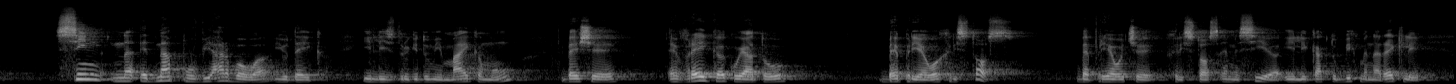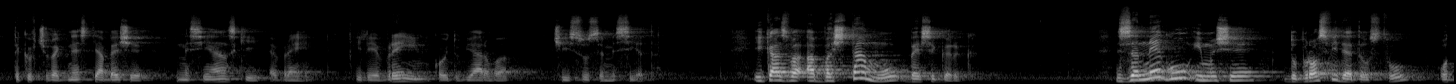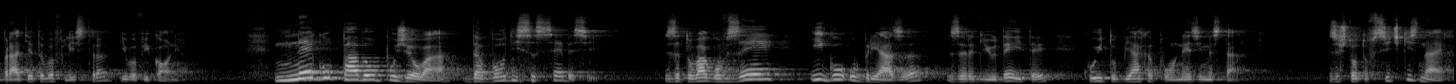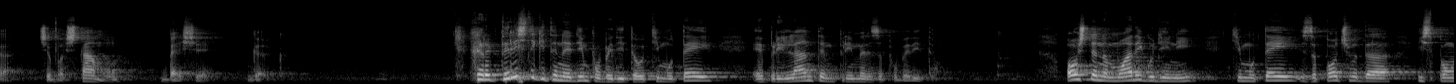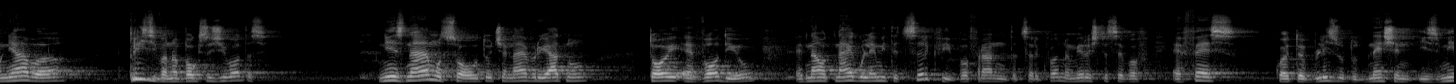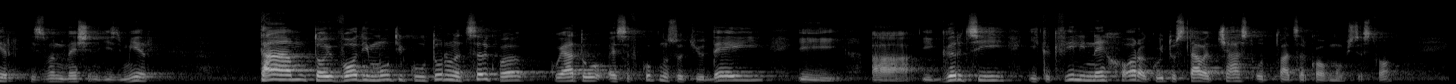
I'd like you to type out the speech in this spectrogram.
син на една повярвала юдейка. Или с други думи, майка му беше еврейка, която бе приела Христос. Бе приела, че Христос е Месия или както бихме нарекли такъв човек днес, тя беше месиански евреин или евреин, който вярва, че Исус е Месията. И казва, а баща му беше гърк. За него имаше добро свидетелство от братята в Листра и в Икония. Него Павел пожела да води със себе си. Затова го взе и го обряза заради юдеите, които бяха по онези места. Защото всички знаеха, че баща му беше гърк. Характеристиките на един победител, Тимотей е брилянтен пример за победител. Още на млади години Тимотей започва да изпълнява призива на Бог за живота си. Ние знаем от Словото, че най-вероятно той е водил една от най-големите църкви в ранната църква, намираща се в Ефес, което е близо до днешен Измир, извън днешен Измир. Там той води мултикултурна църква, която е съвкупност от юдеи и, а, и гърци и какви ли не хора, които стават част от това църковно общество.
